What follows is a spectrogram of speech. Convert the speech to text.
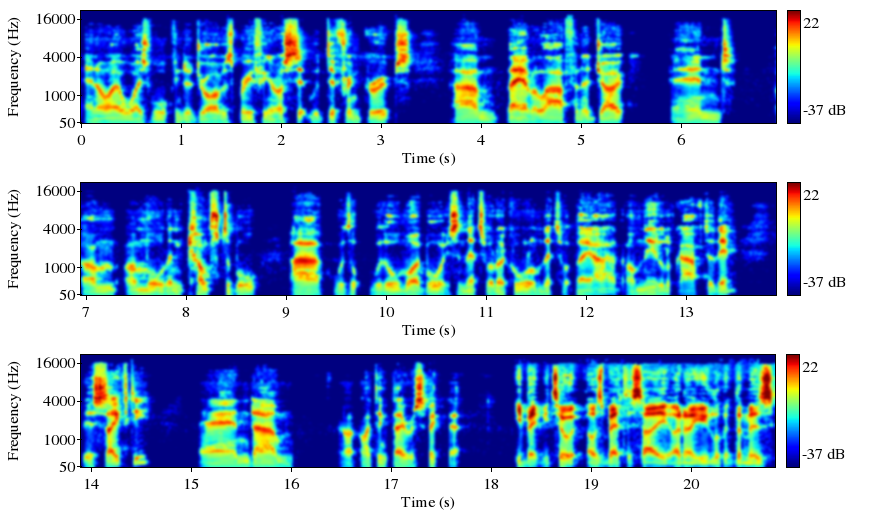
and I always walk into drivers briefing and I sit with different groups. Um, they have a laugh and a joke, and I'm I'm more than comfortable uh, with with all my boys, and that's what I call them. That's what they are. I'm there to look after them, their safety, and um, I, think they respect that. You beat me to it. I was about to say, I know you look at them as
